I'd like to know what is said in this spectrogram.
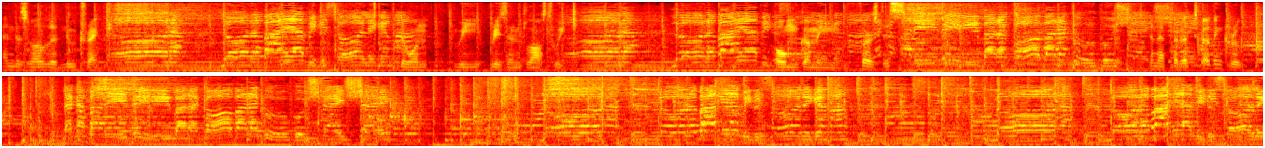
And as well the new track, the one we presented last week, Homecoming. First is, and after that, Cutting Crew. Lora, Lora, vai sole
